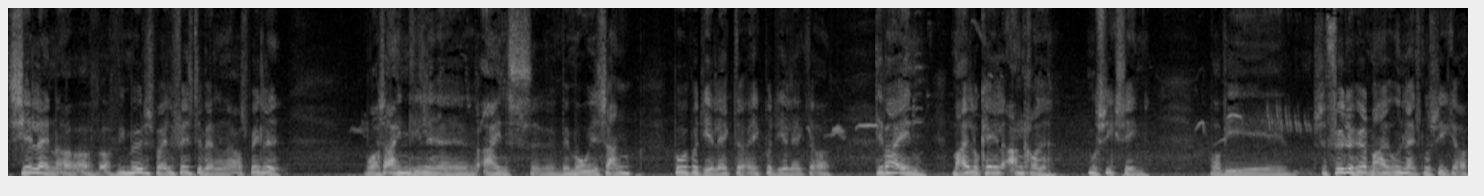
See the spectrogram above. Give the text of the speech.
Sjælland, og, og, og vi mødtes på alle festivalerne og spillede vores egen lille, øh, egens øh, vemodige sang, både på dialekter og ikke på dialekter. Og det var en meget lokal ankret musikscene, hvor vi øh, selvfølgelig hørte meget udenlandsk musik og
